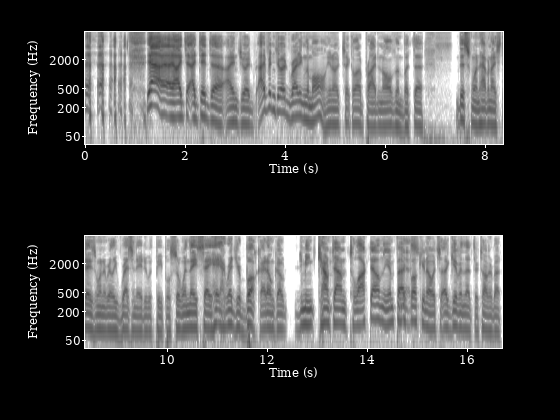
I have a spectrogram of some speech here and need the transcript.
yeah, I, I, I did. Uh, I enjoyed. I've enjoyed writing them all. You know, I take a lot of pride in all of them. But uh, this one, "Have a Nice Day," is the one that really resonated with people. So when they say, "Hey, I read your book," I don't go, you mean Countdown to Lockdown, the Impact Yes. book? You know, it's uh, given that they're talking about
